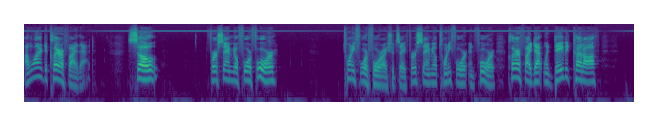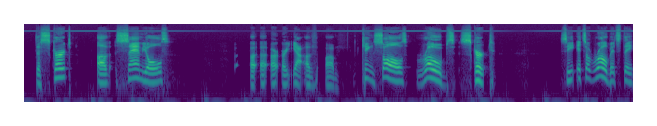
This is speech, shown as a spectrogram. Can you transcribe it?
I wanted to clarify that. So, 1 Samuel 4 4, 24 4, I should say, 1 Samuel 24 and 4, clarified that when David cut off the skirt of Samuel's, uh, uh, or, or, yeah, of um, King Saul's robe's skirt. See, it's a robe, it's the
